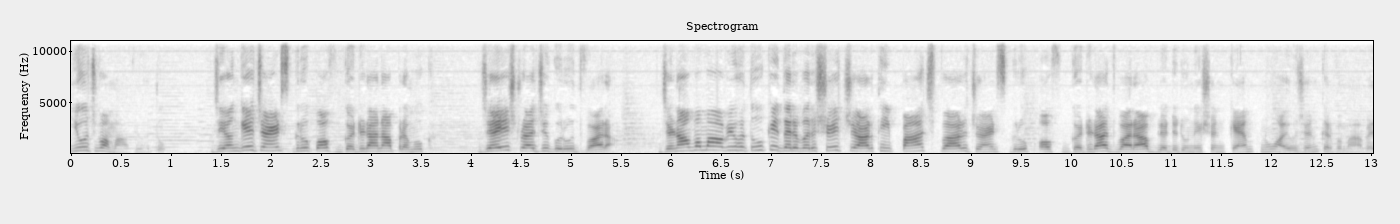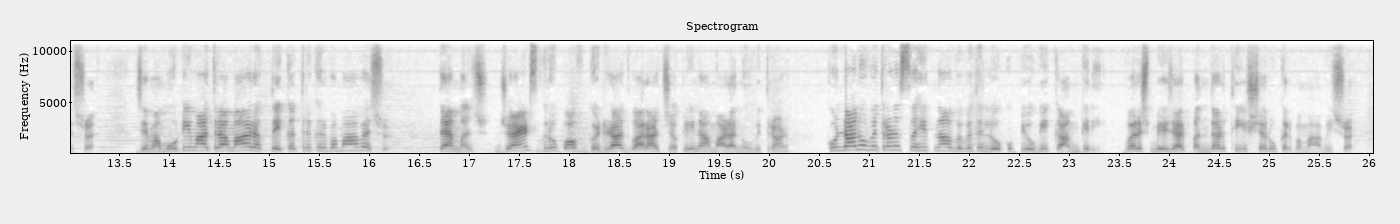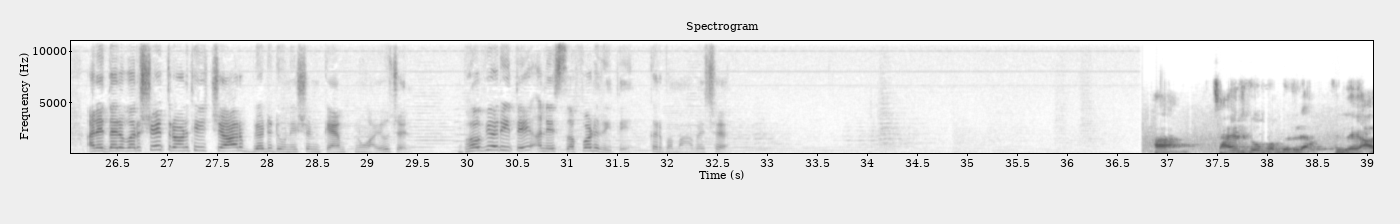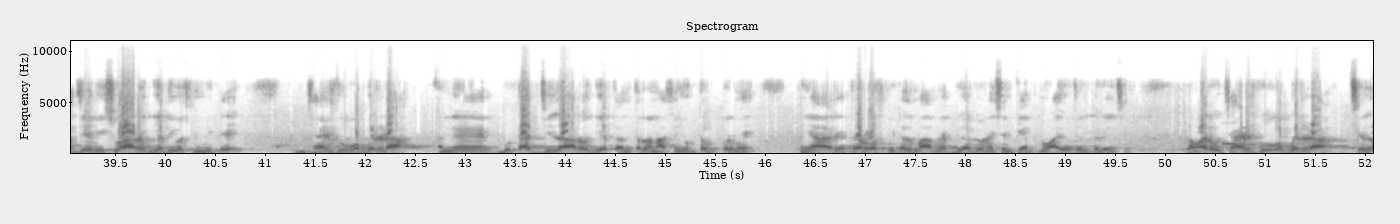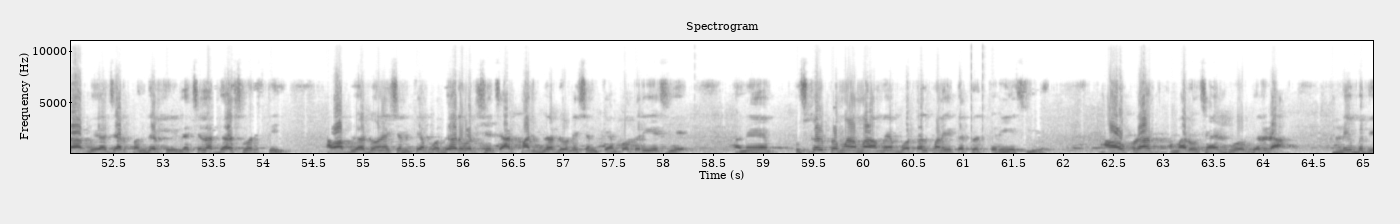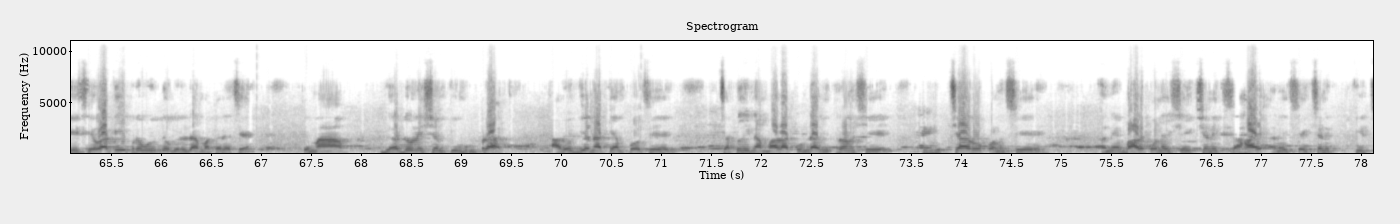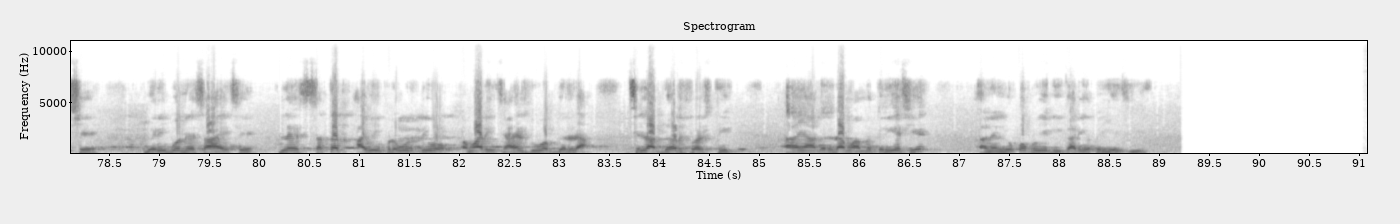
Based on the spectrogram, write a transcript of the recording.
યોજવામાં આવ્યું હતું. જે અંગે જાયન્ટ્સ ગ્રુપ ઓફ ગઢડાના પ્રમુખ જયેશ રાજ્યગુરુ દ્વારા જણાવવામાં આવ્યું હતું કે દર વર્ષે ચારથી પાંચ વાર જાયન્ટ્સ ગ્રુપ ઓફ ગઢડા દ્વારા બ્લડ ડોનેશન કેમ્પનું આયોજન કરવામાં આવે છે, જેમાં મોટી માત્રામાં રક્ત એકત્ર કરવામાં આવે છે. તેમજ જાયન્ટ્સ ગ્રુપ ઓફ ગઢડા દ્વારા ચકલીના માળાનું વિતરણ, કુંડાનું વિતરણ સહિતના વિવિધ લોક ઉપયોગી કામગીરી વર્ષ બે હજાર પંદરથી શરૂ કરવામાં આવી છે અને દર વર્ષે ત્રણથી ચાર બ્લડ ડોનેશન કેમ્પનું આયોજન ભવ્ય રીતે અને સફળ રીતે કરવામાં આવે છે. હા સાયન્સ ગ્રુપ ઓફ ગઢડા. એટલે આજે વિશ્વ આરોગ્ય દિવસ નિમિત્તે સાયન્સ ગ્રુપ ઓફ ગઢડા અને બોટાદ જિલ્લા આરોગ્ય તંત્રના સંયુક્ત ઉપક્રમે અહીંયા રેફરલ હોસ્પિટલમાં અમે બ્લડ ડોનેશન કેમ્પનું આયોજન કરેલ છે. અમારું સાયન્સ ગ્રુપ ઓફ ગઢડા છેલ્લા બે હજાર પંદરથી એટલે છેલ્લા દસ વર્ષથી આવા બ્લડ ડોનેશન કેમ્પો, દર વર્ષે ચાર પાંચ બ્લડ ડોનેશન કેમ્પો કરીએ છીએ અને પુષ્કળ પ્રમાણમાં અમે બોટલ પણ એકત્રિત કરીએ છીએ. આ ઉપરાંત અમારું સાયન્સ ગ્રુપ ઓફ ગઢડા ઘણી બધી સેવાકીય પ્રવૃત્તિઓ ગરડામાં કરે છે? તેમાં બ્લડ ડોનેશન ટીમ ઉપરાંત આરોગ્યના કેમ્પો છે, ચકલીના માળા કુંડા વિતરણ છે, વૃક્ષારોપણ છે અને બાળકોને શૈક્ષણિક સહાય અને શૈક્ષણિક કીટ છે, ગરીબોને સહાય છે. એટલે સતત આવી પ્રવૃત્તિઓ અમારી સાયન્સ ગ્રુપ ઓફ ગરડા છેલ્લા દસ વર્ષથી અહીંયા ગરડામાં અમે કરીએ છીએ અને લોકોપયોગી કાર્ય કરીએ છીએ.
